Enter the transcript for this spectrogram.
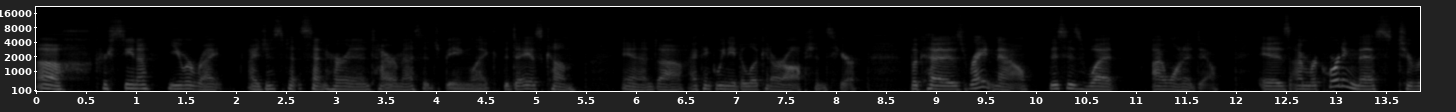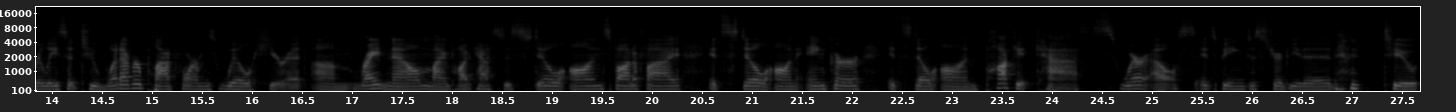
oh, Christina, you were right. I just sent her an entire message being like, the day has come. And uh, I think we need to look at our options here. Because right now, this is what I want to do is I'm recording this to release it to whatever platforms will hear it. Um, right now, my podcast is still on Spotify. It's still on Anchor. It's still on Pocket Casts. Where else? It's being distributed to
